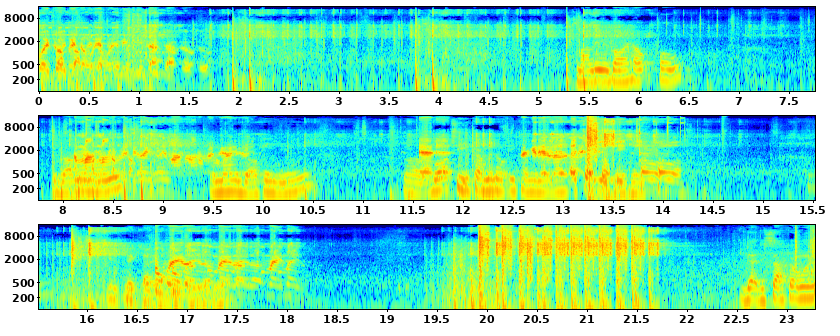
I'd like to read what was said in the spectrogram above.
Wait, drop it. Smiley, you got helpful. You got Come my on, money. come on, The dropping you. Yeah. Watch coming coming. I you got tower. The second one.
